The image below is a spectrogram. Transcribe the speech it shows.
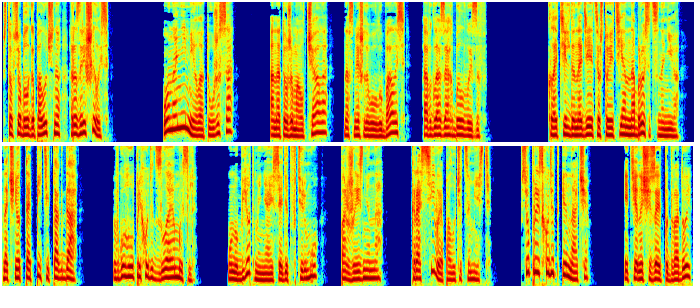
что все благополучно разрешилось. Он онемел от ужаса, она тоже молчала, насмешливо улыбалась, а в глазах был вызов. Клотильда надеется, что Этьен набросится на нее, начнет топить и тогда. В голову приходит злая мысль. Он убьет меня и сядет в тюрьму, пожизненно. Красивая получится месть. Все происходит иначе. Этьен исчезает под водой,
